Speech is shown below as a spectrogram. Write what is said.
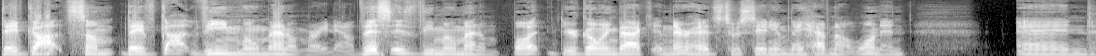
They've got some. They've got the momentum right now. This is the momentum. But they're going back in their heads to a stadium they have not won in, and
